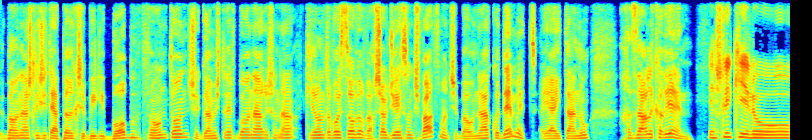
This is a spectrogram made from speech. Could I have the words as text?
ובעונה השלישית היה פרק שבילי בוב ת'ורנטון, שגם השתתף בעונה הראשונה, קריין לו את ה voice over, ועכשיו ג'ייסון שוורצמן, שבעונה הקודמת היה איתנו, חזר לקריין. יש לי כאילו...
